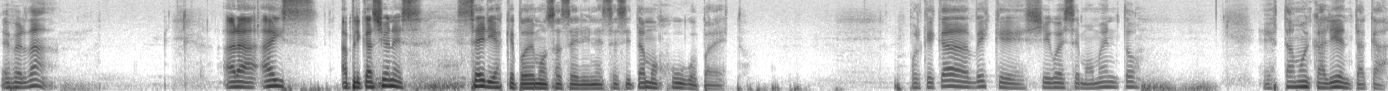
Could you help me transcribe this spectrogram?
Es verdad. Ahora, hay aplicaciones serias que podemos hacer y necesitamos jugo para esto. Porque cada vez que llego a ese momento, está muy caliente acá.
